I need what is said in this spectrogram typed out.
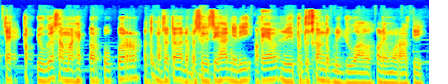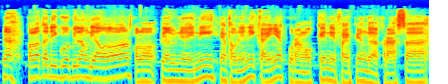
cekcok juga sama Hector Cooper atau maksudnya ada perselisihan jadi makanya diputuskan untuk dijual oleh Morati. Nah, kalau tadi gue bilang di awal-awal kalau Piala Dunia ini yang tahun ini kayaknya kurang oke nih vibe-nya nggak kerasa.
